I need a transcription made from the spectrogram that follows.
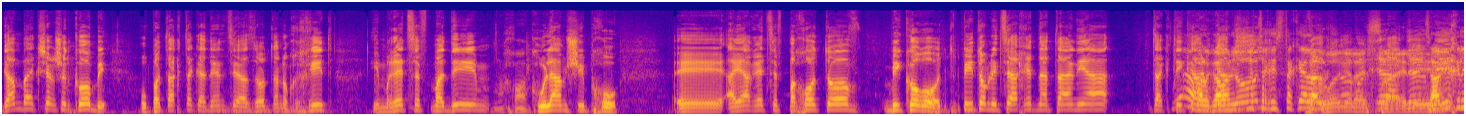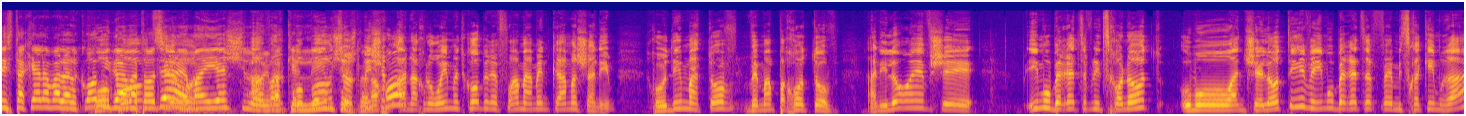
גם בהקשר של קובי. הוא פתח את הקדנציה הזאת, הנוכחית, עם רצף מדהים, נכון. כולם שיבחו. אה, היה רצף פחות טוב, ביקורות. פתאום ניצח את נתניה, טקטיקן אבל גדול. גם אני חושב שצריך להסתכל על... צריך להסתכל אבל על קובי גם, אתה יודע. מה יש לו, עם אבל הכלים שיש לו, נכון? אנחנו רואים את קובי רפואה מאמן כמה שנים. אנחנו יודעים מה טוב ומה פחות טוב. אני לא אוהב ש... אם הוא ברצף ניצחונות, הוא אנצ'לוטי, ואם הוא ברצף אה, משחקים רע,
